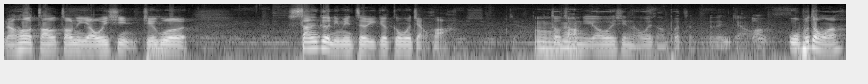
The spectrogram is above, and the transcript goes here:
然后找找你要微信，结果三个里面只有一个跟我讲话。嗯，都找你要微信了，为什么不不跟你讲话？我不懂啊。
